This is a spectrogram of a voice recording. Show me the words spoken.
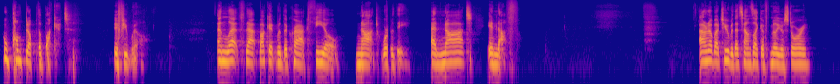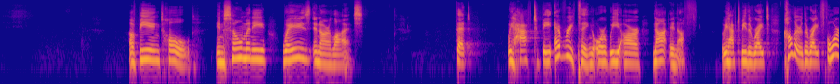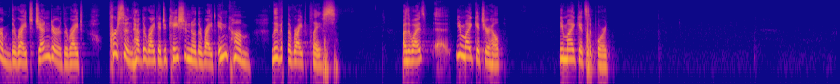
Who pumped up the bucket, if you will, and let that bucket with the crack feel not worthy and not enough. I don't know about you, but that sounds like a familiar story. Of being told in so many ways in our lives that we have to be everything or we are not enough. We have to be the right color, the right form, the right gender, the right person, have the right education or the right income, live in the right place. Otherwise, eh, you might get your help. You might get support.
